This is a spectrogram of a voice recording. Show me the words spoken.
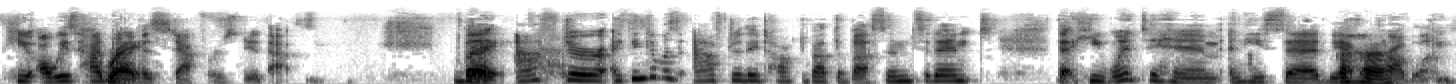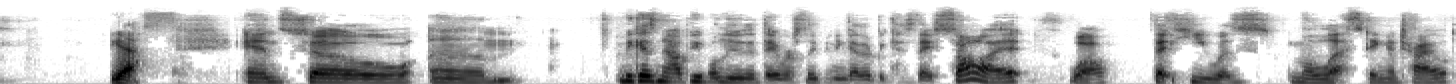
He always had one of his staffers do that. But Right. after i think it was after they talked about the bus incident that he went to him and he said we have a Uh-huh. problem. Yes. and so, um, because now people knew that they were sleeping together because they saw it, well, that he was molesting a child.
